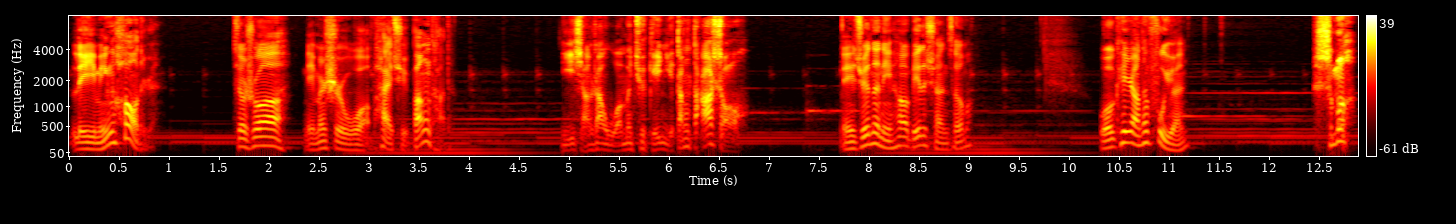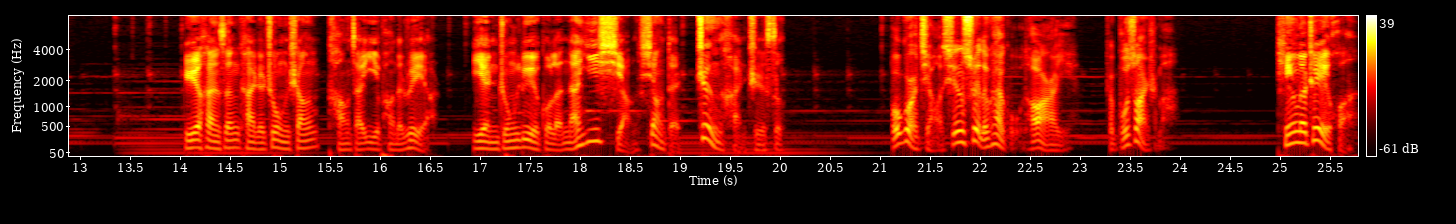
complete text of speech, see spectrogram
李明浩的人，就说你们是我派去帮他的。你想让我们去给你当打手？你觉得你还有别的选择吗？我可以让他复原。什么？约翰森看着重伤躺在一旁的瑞尔，眼中掠过了难以想象的震撼之色。不过脚心碎了块骨头而已，这不算什么。听了这话。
